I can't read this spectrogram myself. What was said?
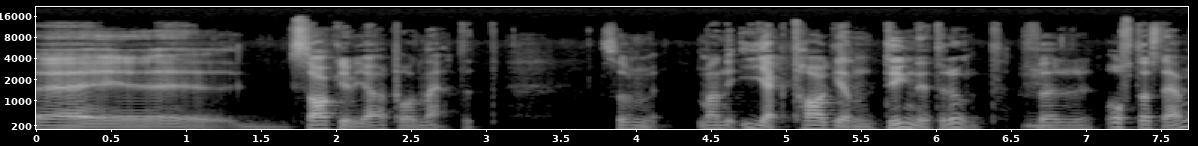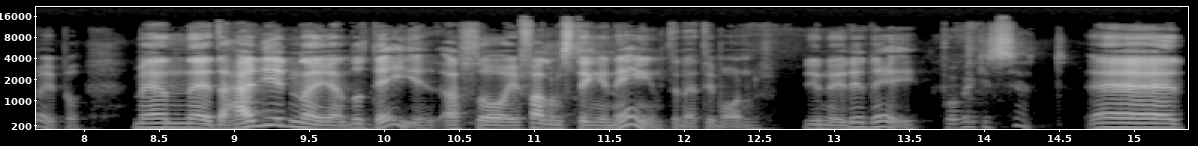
eh, saker vi gör på nätet. Som man är iakttagen dygnet runt. För oftast är man ju på. Men eh, det här gynnar ju ändå dig. Alltså ifall de stänger ner internet imorgon. Gynnar ju det dig. På vilket sätt? Eh,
